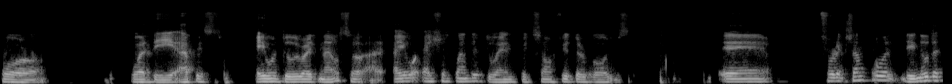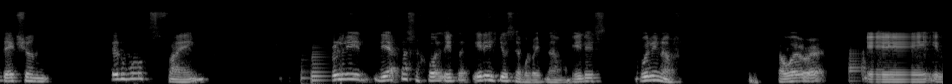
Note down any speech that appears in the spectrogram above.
for what the app is able to do right now. So I, I, I just wanted to end with some future goals. Uh, for example, the node detection, it works fine. Really, the app as a whole, it, it is usable right now. It is good enough. However, uh, if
